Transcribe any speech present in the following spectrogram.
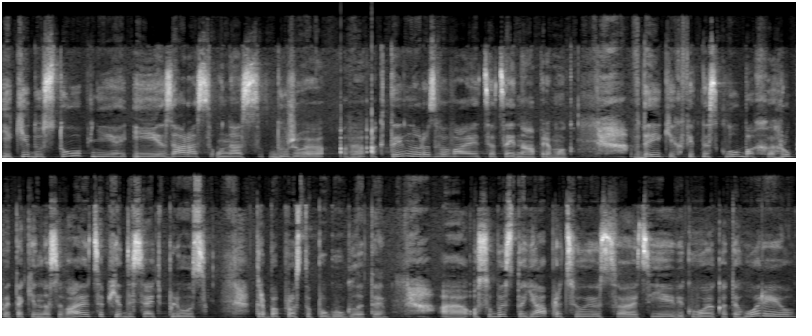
які доступні, і зараз у нас дуже е, активно розвивається цей напрямок. В деяких фітнес-клубах групи так і називаються 50+, Треба просто погуглити. Особисто я працюю з е, цією віковою категорією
